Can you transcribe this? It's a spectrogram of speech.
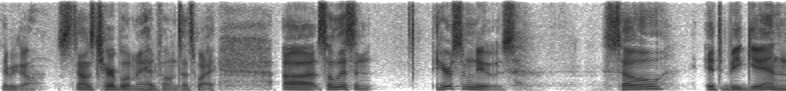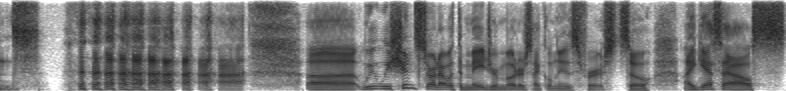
There we go. Sounds terrible in my headphones. That's why. Uh, so listen, here's some news. So it begins. uh, we, we should start out with the major motorcycle news first. So I guess I'll s-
